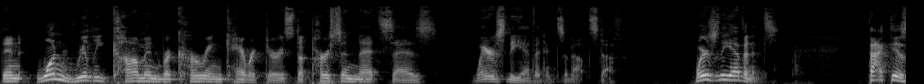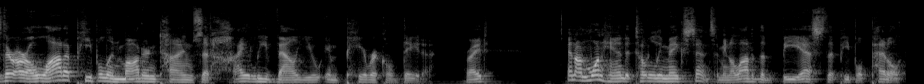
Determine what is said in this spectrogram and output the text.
then one really common recurring character is the person that says, Where's the evidence about stuff? Where's the evidence? Fact is, there are a lot of people in modern times that highly value empirical data, right? And on one hand, it totally makes sense. I mean, a lot of the BS that people peddle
